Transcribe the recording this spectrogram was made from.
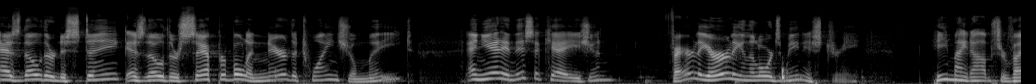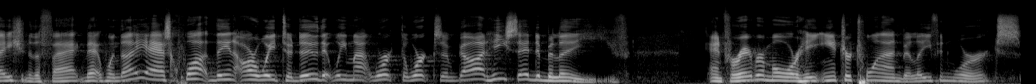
as though they're distinct, as though they're separable, and ne'er the twain shall meet. And yet, in this occasion, fairly early in the Lord's ministry, he made observation of the fact that when they asked, What then are we to do that we might work the works of God? he said to believe. And forevermore, He intertwined belief and works,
